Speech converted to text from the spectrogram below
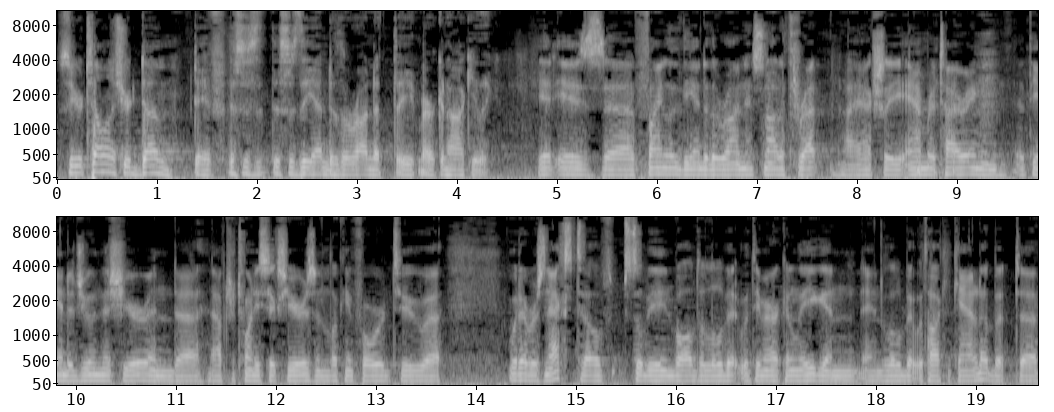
So you're telling us you're done, Dave. This is this is the end of the run at the American Hockey League. It is uh, finally the end of the run. It's not a threat. I actually am retiring at the end of June this year, and uh, after 26 years, and looking forward to uh, whatever's next. I'll still be involved a little bit with the American League and, and a little bit with Hockey Canada, but uh,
